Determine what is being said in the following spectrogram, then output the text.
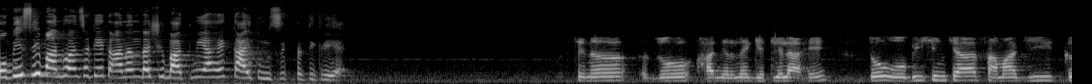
ओबीसी बांधवांसाठी एक आनंदाची बातमी आहे. काय तुमची प्रतिक्रिया आहे? संस्थेनं जो हा निर्णय घेतलेला आहे तो ओबीसीच्या सामाजिक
